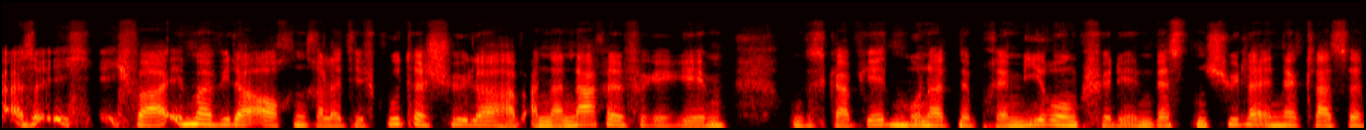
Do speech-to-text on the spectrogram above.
also ich, ich war immer wieder auch ein relativ guter Schüler, habe anderen Nachhilfe gegeben und es gab jeden Monat eine Prämierung für den besten Schüler in der Klasse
